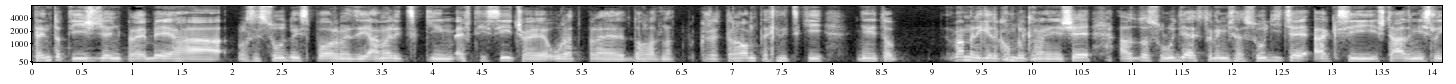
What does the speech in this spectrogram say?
tento týždeň prebieha vlastne súdny spor medzi americkým FTC, čo je úrad pre dohľad nad akože, trhom technicky. Nie je to v Amerike je to komplikovanejšie, ale to sú ľudia, s ktorými sa súdite, ak si štát myslí,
